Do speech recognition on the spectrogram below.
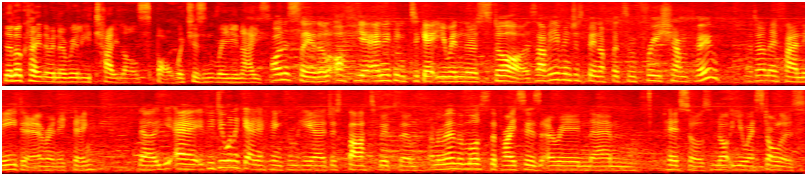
they look like they're in a really tight little spot, which isn't really nice. Honestly, they'll offer you anything to get you in their stores. I've even just been offered some free shampoo. I don't know if I need it or anything. No, uh, if you do want to get anything from here, just barter with them. And remember, most of the prices are in um, pesos, not US dollars.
